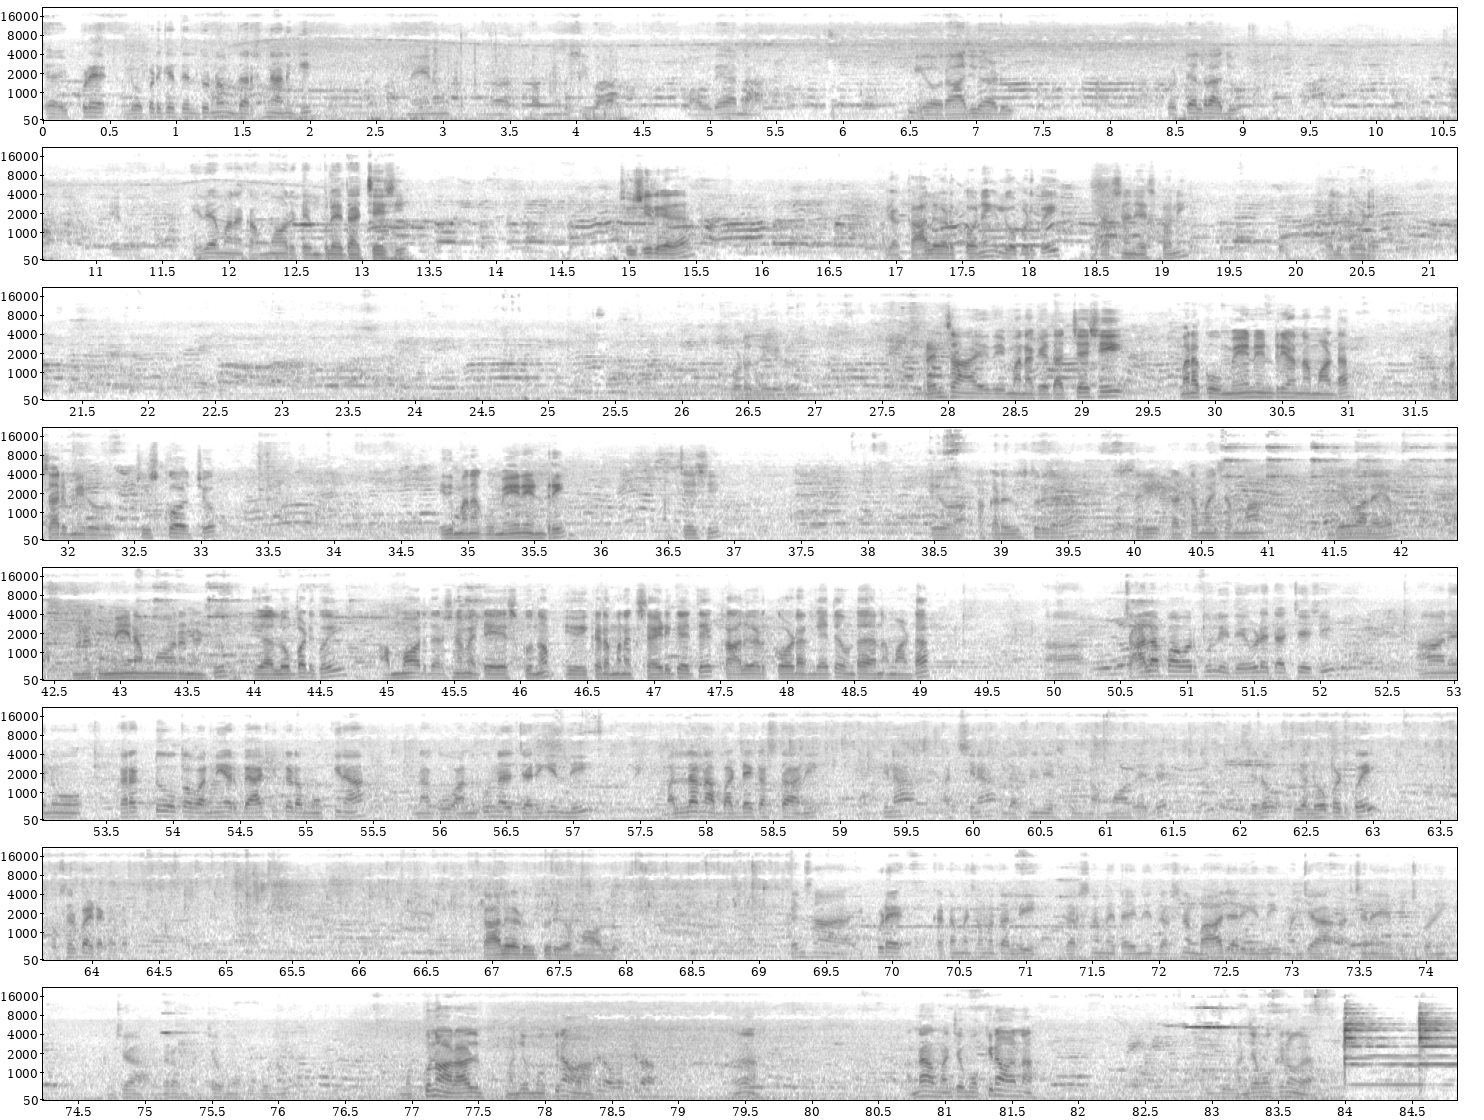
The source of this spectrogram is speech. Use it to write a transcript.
ఇక ఇప్పుడే లోపలికి వెళ్తున్నాం దర్శనానికి. నేను తమ్ముడు శివ మా ఉదయ ఇగో రాజుగాడు తొట్టెల రాజు. ఇదే మనకు అమ్మవారి టెంపుల్ అయితే వచ్చేసి. చూసిరు కదా? ఇక కాలు కడుక్కొని లోపలికి పోయి దర్శనం చేసుకొని వెళ్ళిపోడే. ఫోటోలు దిగారు ఫ్రెండ్స్ ఇది మనకైతే వచ్చేసి మనకు మెయిన్ ఎంట్రీ అన్నమాట. ఒక్కసారి మీరు చూసుకోవచ్చు. ఇది మనకు మెయిన్ ఎంట్రీ. వచ్చేసి అక్కడ చూస్తారు కదా శ్రీ కట్టమైసమ్మ దేవాలయం. మనకు మెయిన్ అమ్మవారు అన్నట్టు ఇక లోపలికి పోయి అమ్మవారి దర్శనం అయితే చేసుకుందాం. ఇవి ఇక్కడ మనకు సైడ్కి అయితే కాలు కడుక్కోవడానికి అయితే ఉంటుంది అన్నమాట చాలా పవర్ఫుల్ ఈ దేవుడైతే వచ్చేసి. నేను కరెక్ట్ ఒక వన్ ఇయర్ బ్యాక్ ఇక్కడ మొక్కిన నాకు అనుకున్నది జరిగింది. మళ్ళీ నా బర్త్డే కష్ట అని మొక్కిన వచ్చిన దర్శనం చేసుకుంటున్న అమ్మవారు అయితే. చలో ఇక లోపలికి పోయి ఒకసారి బయట కదా కాలు అడుగుతారు ఇక అమ్మ వాళ్ళు. ఫ్రెండ్స్ ఆ, ఇప్పుడే కట్టమైసమ్మ తల్లి దర్శనం అయితే అయింది దర్శనం బాగా జరిగింది. మంచిగా అర్చన చేయించుకొని మంచిగా అందరం మంచిగా మొక్కుకున్నాం. మొక్కున్నావా రాజు? మంచిగా మొక్కినావా. అన్న మంచిగా మొక్కినావా అన్న? మంచిగా మొక్కినావుగా?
